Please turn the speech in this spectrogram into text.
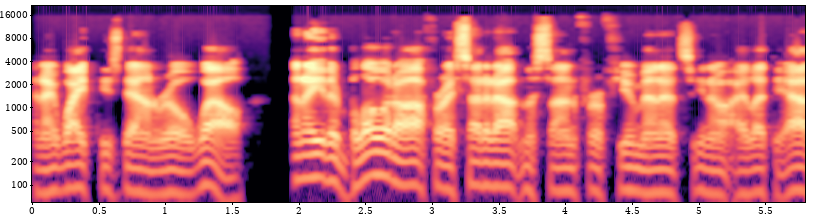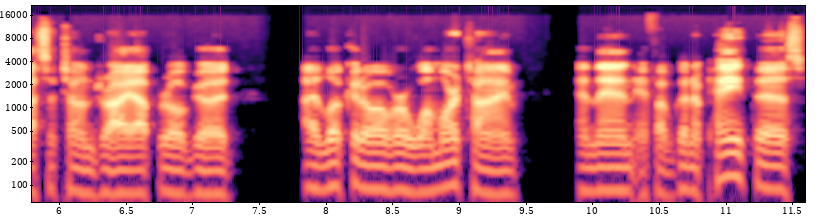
and I wipe these down real well. And I either blow it off or I set it out in the sun for a few minutes. You know, I let the acetone dry up real good. I look it over one more time. And then if I'm going to paint this,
